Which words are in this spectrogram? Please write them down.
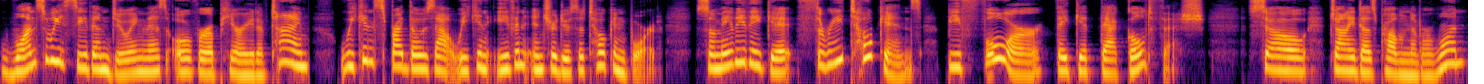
Once we see them doing this over a period of time, we can spread those out. We can even introduce a token board. So maybe they get three tokens before they get that goldfish. So Johnny does problem number one,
